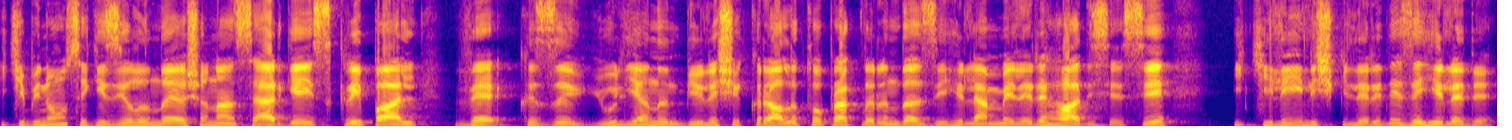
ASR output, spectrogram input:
2018 yılında yaşanan Sergey Skripal ve kızı Yulia'nın Birleşik Krallık topraklarında zehirlenmeleri hadisesi ikili ilişkileri de zehirledi.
